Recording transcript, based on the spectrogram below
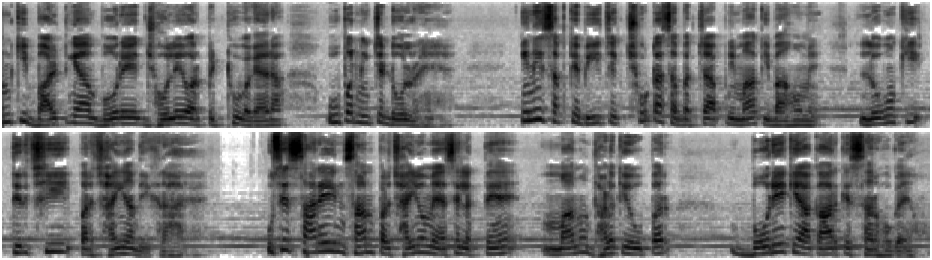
उनकी बाल्टियाँ, बोरे, झोले और पिट्ठू वगैरह ऊपर नीचे डोल रहे हैं। इन्हीं सब के बीच एक छोटा सा बच्चा अपनी माँ की बाहों में लोगों की तिरछी परछाइयाँ देख रहा है। उसे सारे इंसान परछाइयों में ऐसे लगते हैं, मानो धड़ के ऊपर बोरे के आकार के सर हो गए हों।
